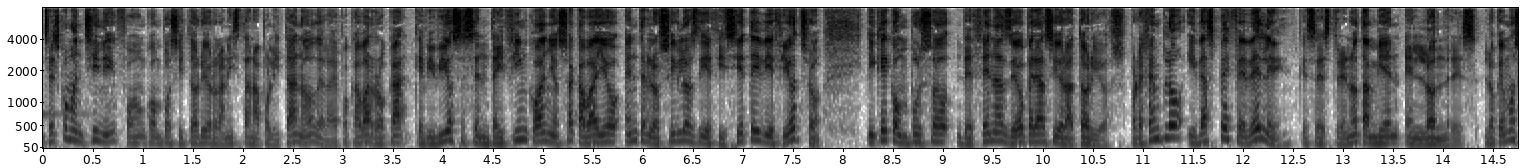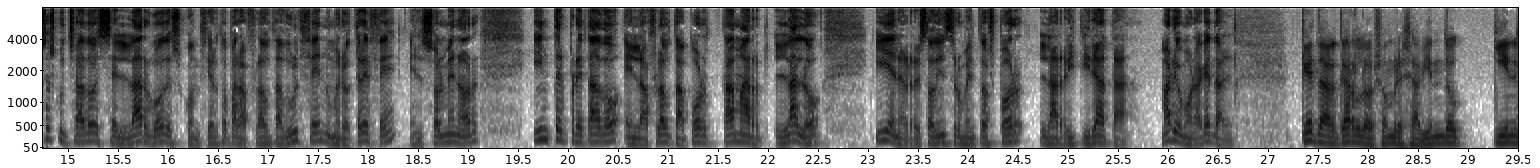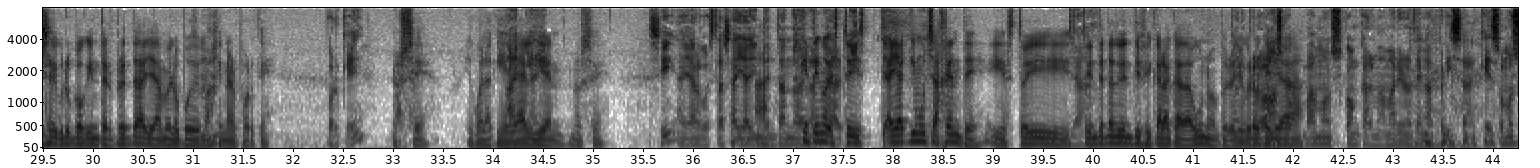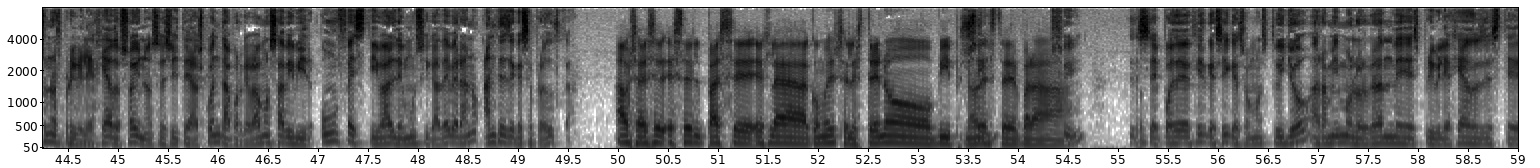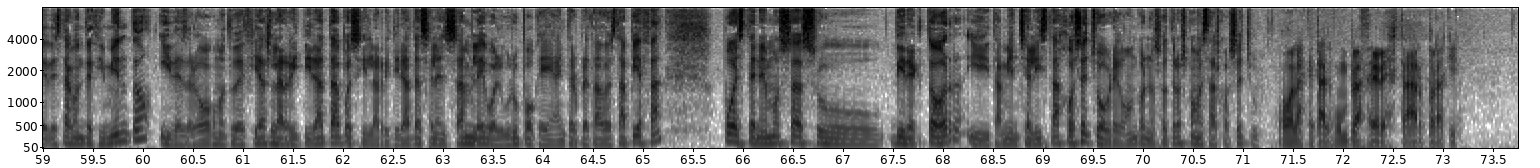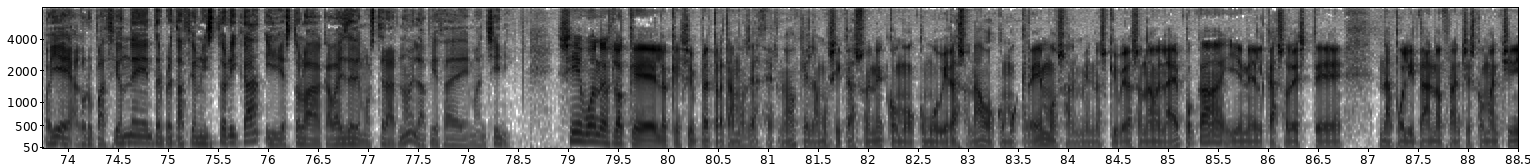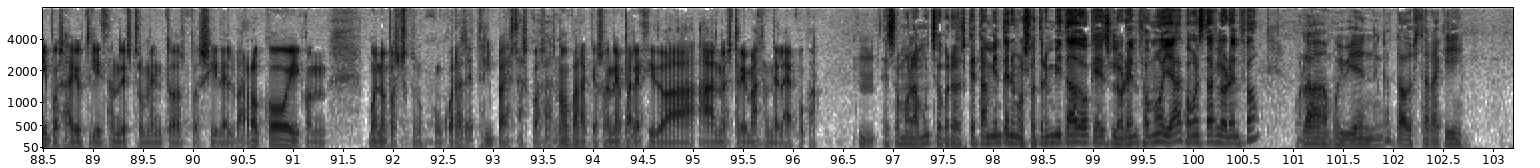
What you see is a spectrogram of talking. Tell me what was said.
Francesco Mancini fue un compositor y organista napolitano de la época barroca que vivió 65 años a caballo entre los siglos XVII y XVIII y que compuso decenas de óperas y oratorios. Por ejemplo, Idaspe Fedele, que se estrenó también en Londres. Lo que hemos escuchado es el largo de su concierto para flauta dulce número 13 en sol menor, interpretado en la flauta por Tamar Lalo y en el resto de instrumentos por La Ritirata. Mario Mora, ¿qué tal? ¿Qué tal, Carlos? Hombre, sabiendo quién es el grupo que interpreta, ya me lo puedo imaginar por qué. ¿Por qué? No sé. Igual aquí hay, alguien, no sé. Sí, hay algo. Estás allá ah, intentando. Es que tengo, estoy, hay aquí mucha gente y estoy, estoy intentando identificar a cada uno, pero yo creo que vamos ya. Con, vamos con calma, Mario, no tengas prisa. que somos unos privilegiados hoy, no sé si te das cuenta, porque vamos a vivir un festival de música de verano antes de que se produzca. Ah, o sea, es, el pase, es la, ¿cómo es? El estreno VIP, ¿no? de este para. Sí se puede decir que sí, que somos tú y yo ahora mismo los grandes privilegiados de este, de este acontecimiento y desde luego, como tú decías, la Ritirata, pues si la Ritirata es el ensamble o el grupo que ha interpretado esta pieza, pues tenemos a su director y también chelista, José Chu Obregón, con nosotros. ¿Cómo estás, José Chu? Hola, ¿qué tal? Un placer estar por aquí. Oye, agrupación de interpretación histórica y esto lo acabáis de demostrar, ¿no? En la pieza de Mancini. Sí, bueno, es lo que, lo que siempre tratamos de hacer, ¿no? Que la música suene como, como hubiera sonado, como creemos al menos que hubiera sonado en la época. Y en el caso de este napolitano Francesco Mancini, pues hay utilizando instrumentos, pues sí, del barroco y con, bueno, pues con cuerdas de tripa, estas cosas, ¿no? Para que suene parecido a, a nuestra imagen de la época. Mm, eso mola mucho, pero es que también tenemos otro invitado que es Lorenzo Moya. ¿Cómo estás, Lorenzo? Hola, muy bien, encantado de estar aquí.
